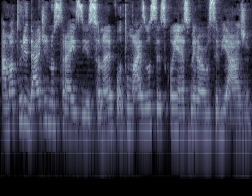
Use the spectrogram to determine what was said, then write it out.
a maturidade nos traz isso, né? Quanto mais você se conhece, melhor você viaja.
